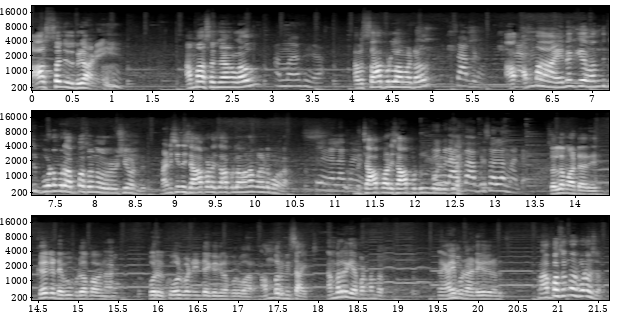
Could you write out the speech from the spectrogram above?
ஆ செஞ்சது பிரியாணி? அம்மா செஞ்சாங்களா? அம்மா செஞ்சா. அப்போ சாப்பிடலாமாட்டாவும் சாப்பிடுங்க. அ- அம்மா எனக்கு வந்துட்டு போன முறை அப்பா சொன்ன ஒரு விஷயம் உண்டு. மனுஷன் சாப்பாடை சாப்பிடலாம் விளையாட போகிறான் இல்லை நல்லா இந்த சாப்பாடு சாப்பிட்டு அப்பா அப்படி சொல்ல மாட்டேன் சொல்ல மாட்டாரு. கேட்கட்ட கூப்பிடுவாப்பா நான் ஒரு கால் பண்ணிட்டே கேட்குறேன் ஒரு வாரம் நம்பர் மிஸ் ஆயிடுச்சு நம்பர் இருக்கு எப்போ நம்பர் எனக்கு அனுப்பி நான் கேட்குறேன் நான் அப்பா விஷயம் அப்பா அப்படி சொல்ல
